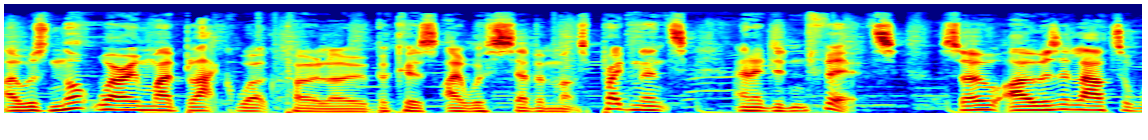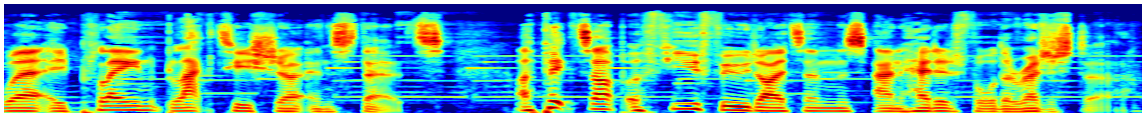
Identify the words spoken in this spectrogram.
I was not wearing my black work polo because I was seven months pregnant and it didn't fit, so I was allowed to wear a plain black t shirt instead. I picked up a few food items and headed for the register.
